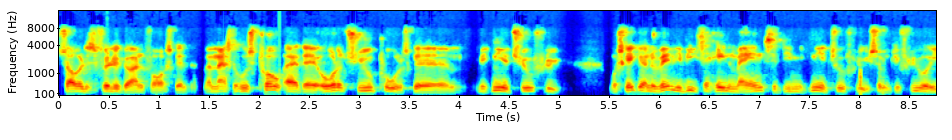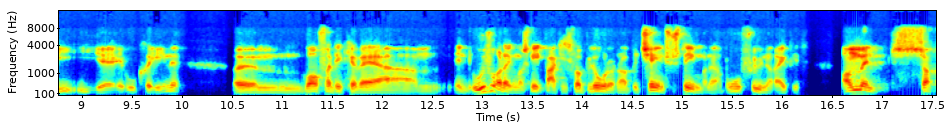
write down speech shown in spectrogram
så vil det selvfølgelig gøre en forskel. Men man skal huske på, at øh, 28 polske øh, MiG-29 fly måske ikke er nødvendigvis er helt magen til de MiG-29 fly, som de flyver i i øh, Ukraine. Øhm, hvorfor det kan være en udfordring måske faktisk for piloterne at betjene systemerne og bruge flyene rigtigt. Omvendt så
